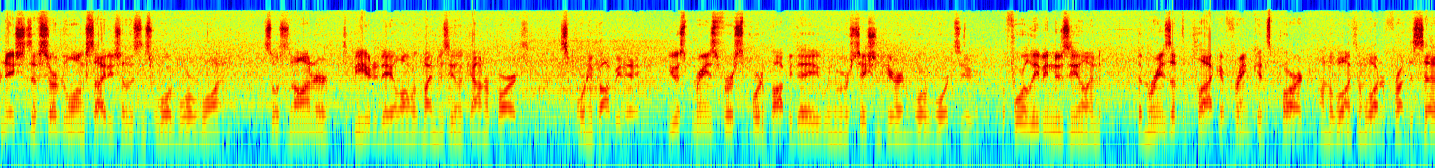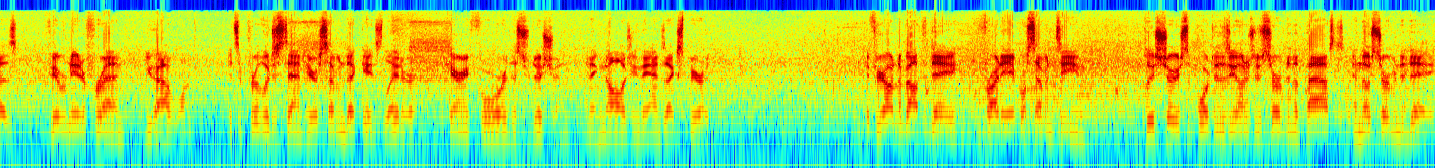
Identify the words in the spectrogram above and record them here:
nations have served alongside each other since World War I, so it's an honor to be here today along with my New Zealand counterparts supporting Poppy Day. U.S. Marines first supported Poppy Day when we were stationed here in World War II. Before leaving New Zealand, the Marines left a plaque at Frank Kitts Park on the Wellington waterfront that says, if you ever need a friend, you have one. It's a privilege to stand here seven decades later, carrying forward this tradition and acknowledging the Anzac spirit. If you're out and about today, Friday, April 17, please show your support to New Zealanders who served in the past and those serving today.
